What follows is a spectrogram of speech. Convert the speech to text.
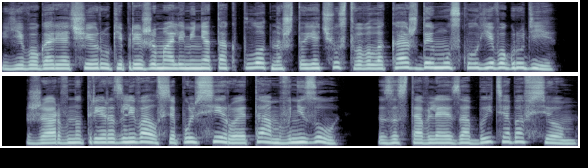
Его горячие руки прижимали меня так плотно, что я чувствовала каждый мускул его груди. Жар внутри разливался, пульсируя там, внизу, заставляя забыть обо всем.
